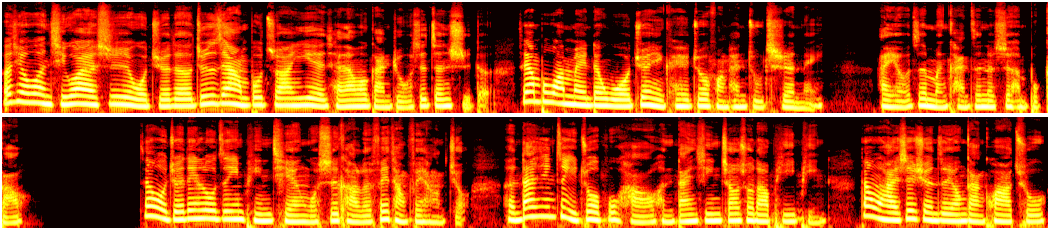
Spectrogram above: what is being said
而且我很奇怪的是，我觉得就是这样不专业，才让我感觉我是真实的。这样不完美的我，居然也可以做访谈主持人呢！哎呦，这门槛真的是很不高。在我决定录制音频前，我思考了非常非常久，很担心自己做不好，很担心遭受到批评。但我还是选择勇敢跨出，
